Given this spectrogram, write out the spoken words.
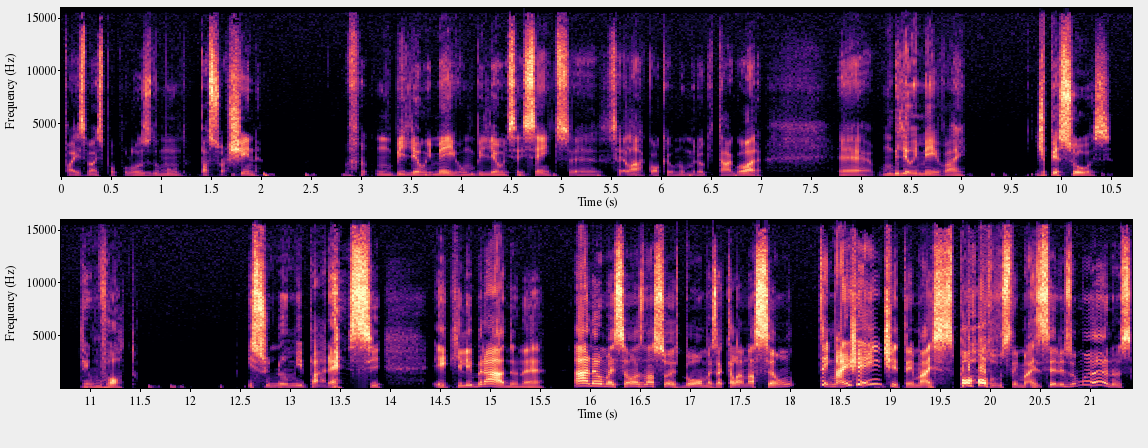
país mais populoso do mundo. Passou a China. um bilhão e meio, um bilhão e seiscentos, é, sei lá qual é o número que está agora. É, um bilhão e meio, vai, de pessoas. Tem um voto. Isso não me parece equilibrado, né? Ah, não, mas são as nações. Bom, mas aquela nação tem mais gente, tem mais povos, tem mais seres humanos.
